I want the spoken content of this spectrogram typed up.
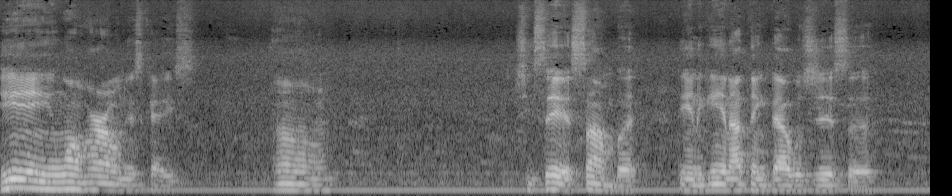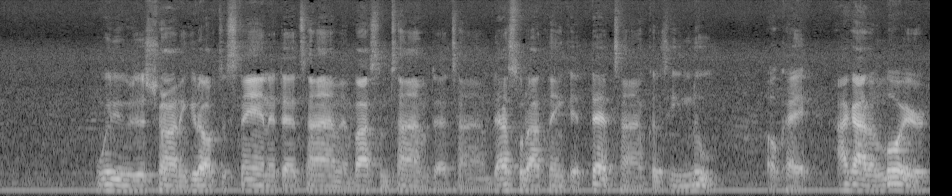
He ain't want her on this case. Um, she said something, but then again, I think that was just uh, Woody was just trying to get off the stand at that time and buy some time at that time. That's what I think at that time because he knew, okay, I got a lawyer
